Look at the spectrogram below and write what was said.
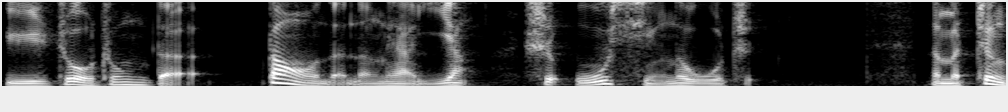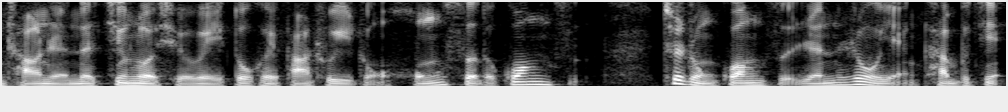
宇宙中的道的能量一样，是无形的物质。那么正常人的经络穴位都会发出一种红色的光子，这种光子人的肉眼看不见。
